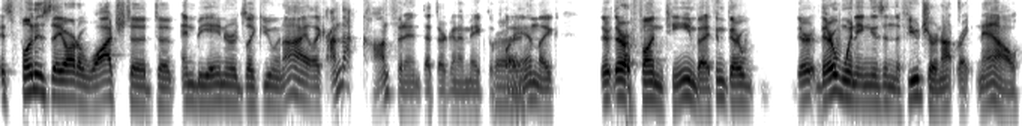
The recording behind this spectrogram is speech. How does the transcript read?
as fun as they are to watch to, to NBA nerds like you and I, like I'm not confident that they're going to make the right. play-in. Like, they're they're a fun team, but I think their their their winning is in the future, not right now.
